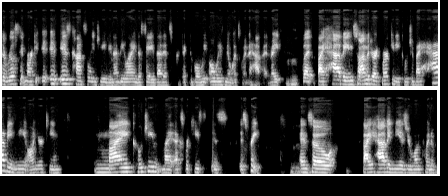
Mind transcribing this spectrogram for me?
the real estate market it, it is constantly changing. I'd be lying to say that it's predictable. We always know what's going to happen right? Mm-hmm. but by having so i'm a direct marketing coach and by having me on your team my coaching my expertise is is free. Mm-hmm. and so by having me as your one point of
